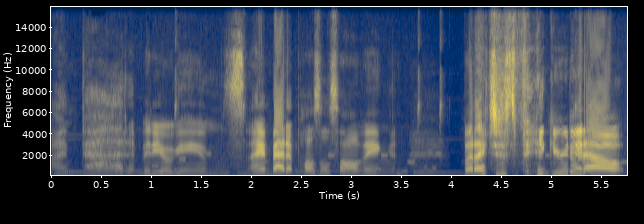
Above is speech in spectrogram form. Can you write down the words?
I'm bad at video games. I am bad at puzzle solving, but I just figured it out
